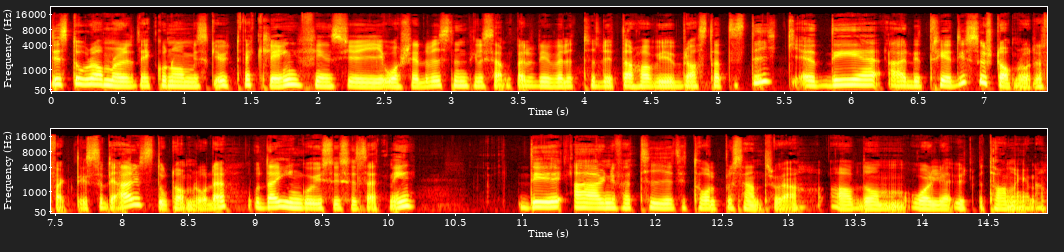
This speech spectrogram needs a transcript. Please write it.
Det stora området ekonomisk utveckling finns ju i årsredovisningen till exempel. Det är väldigt tydligt, där har vi ju bra statistik. Det är det tredje största området faktiskt, så det är ett stort område. Och där ingår ju sysselsättning. Det är ungefär 10 till 12 procent tror jag av de årliga utbetalningarna.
